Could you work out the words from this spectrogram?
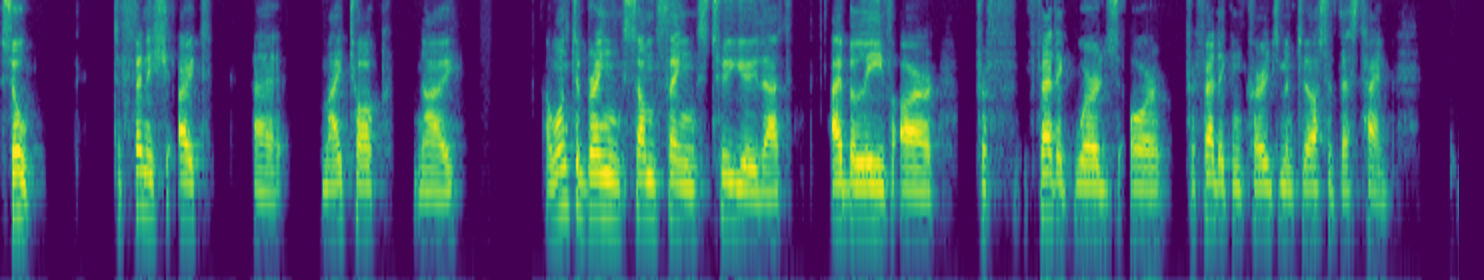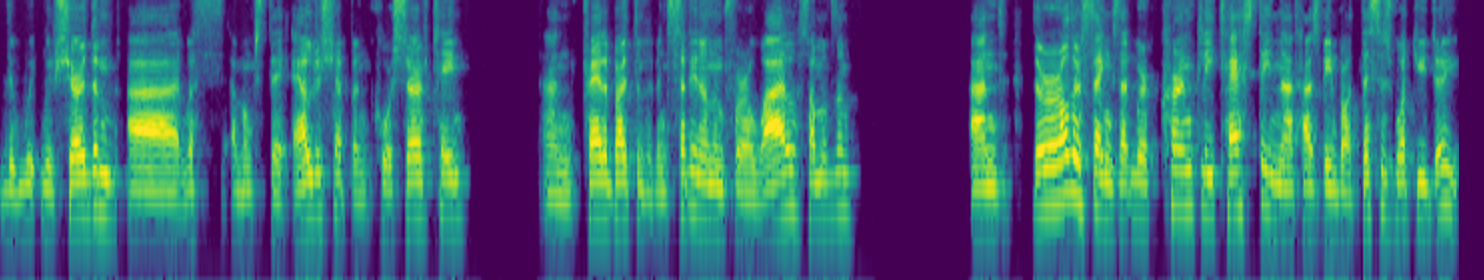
So, to finish out uh, my talk now, I want to bring some things to you that I believe are prophetic words or prophetic encouragement to us at this time. We've shared them uh, with amongst the eldership and core serve team and prayed about them. We've been sitting on them for a while, some of them. And there are other things that we're currently testing that has been brought. This is what you do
